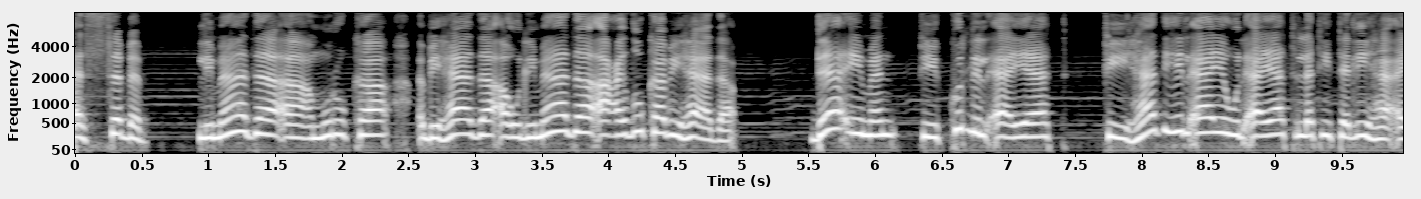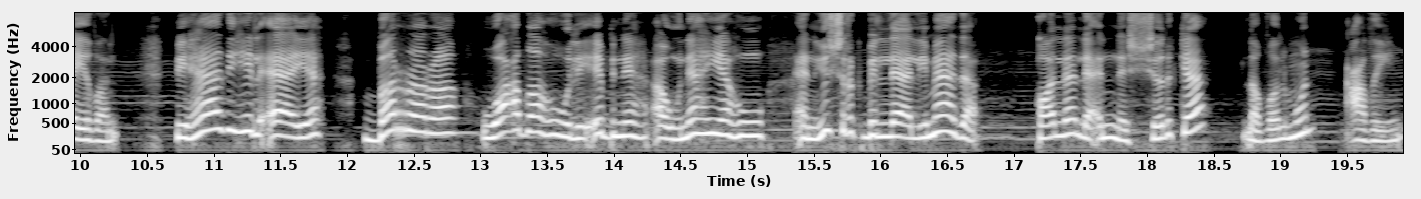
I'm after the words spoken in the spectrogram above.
السبب. لماذا آمرك بهذا أو لماذا أعظك بهذا؟ دائما في كل الآيات في هذه الآية والآيات التي تليها أيضا في هذه الآية برر وعظه لابنه أو نهيه أن يشرك بالله. لماذا؟ قال لأن الشرك لظلم عظيم.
